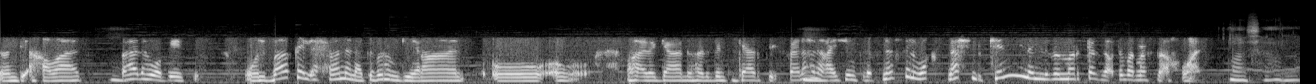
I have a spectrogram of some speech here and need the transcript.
عندي أخوات. فهذا هو بيتي. والباقي الاخوان نعتبرهم جيران و... و... وهذا جار وهذا بنت جارتي. فنحن مم. عايشين كذا في نفس الوقت. نحن كل اللي في المركز نعتبر نفسنا أخوان. ما شاء الله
